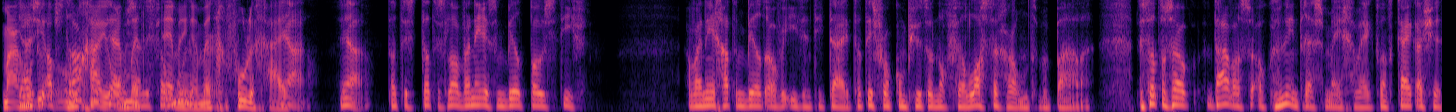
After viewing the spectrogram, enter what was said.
Maar hoe, ga je om met stemmingen, met gevoeligheid? Ja, ja dat, is, dat is wanneer is een beeld positief? En Wanneer gaat een beeld over identiteit? Dat is voor een computer nog veel lastiger om te bepalen. Dus dat was ook, daar was ook hun interesse mee gewekt. Want kijk, als je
